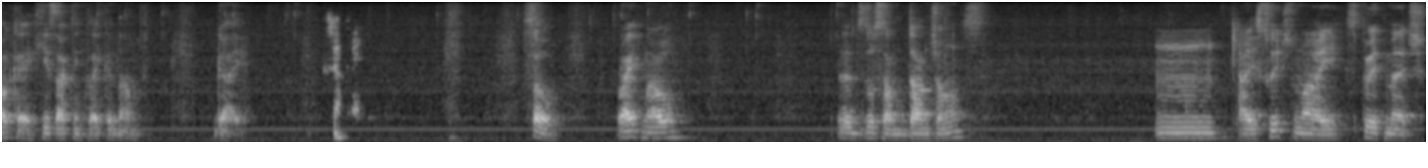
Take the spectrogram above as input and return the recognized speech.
Okay, he's acting like a dumb guy. exactly. So, right now, let's do some dungeons. Mm, I switched my spirit mage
